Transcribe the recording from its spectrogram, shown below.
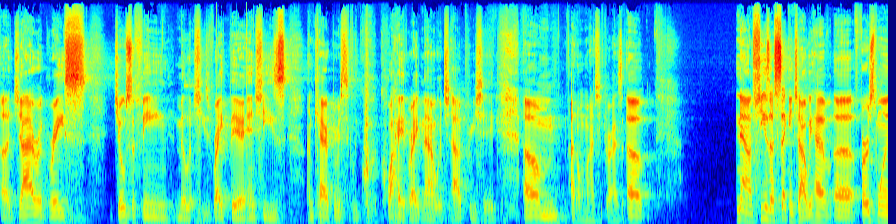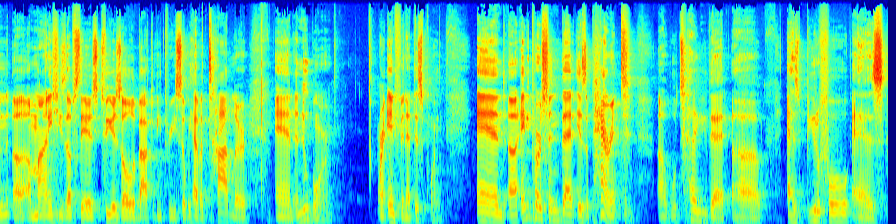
uh, Jaira Grace Josephine Miller. She's right there, and she's uncharacteristically qu- quiet right now, which I appreciate. Um, I don't mind, she cries. Uh, now, she's our second child. We have uh, first one, uh, Amani. She's upstairs, two years old, about to be three. So we have a toddler and a newborn, or infant at this point. And uh, any person that is a parent uh, will tell you that uh, as beautiful as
